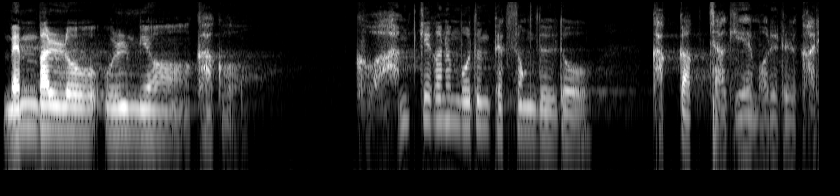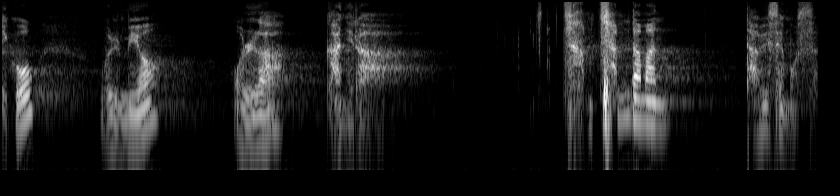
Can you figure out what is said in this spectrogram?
맨발로 울며 가고 그와 함께 가는 모든 백성들도 각각 자기의 머리를 가리고 울며 올라가니라. 참 참담한 다윗의 모습.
